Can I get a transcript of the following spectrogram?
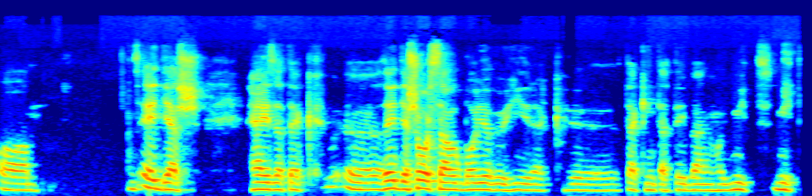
a, az egyes helyzetek, az egyes országokból jövő hírek tekintetében, hogy mit, mit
